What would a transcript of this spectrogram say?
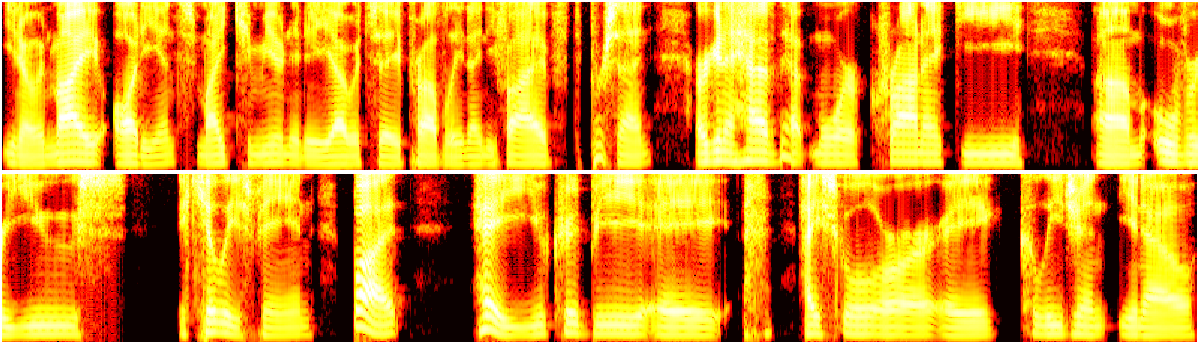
You know, in my audience, my community, I would say probably 95% are going to have that more chronic um, overuse, Achilles pain. But hey, you could be a high school or a collegiate, you know,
